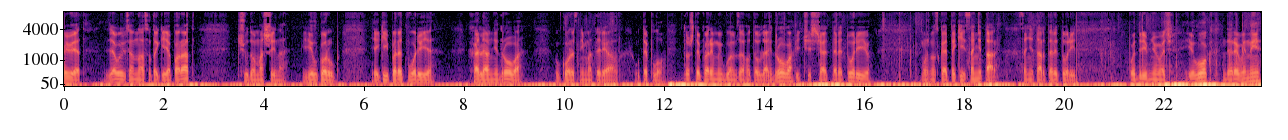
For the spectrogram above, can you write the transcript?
привіт! З'явився в нас отакий апарат Чудо машина гілкоруб, який перетворює халявні дрова у корисний матеріал, у тепло. Тож тепер ми будемо заготовляти дрова, підчищати територію. Можна сказати, такий санітар. Санітар території. Подрібнювач гілок, деревини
